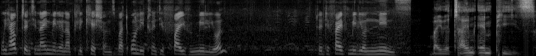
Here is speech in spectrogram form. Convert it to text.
we have 29 million applications, but only 25 million, 25 million NINs. By the time MPs,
